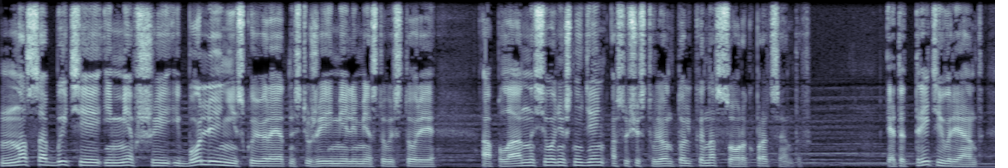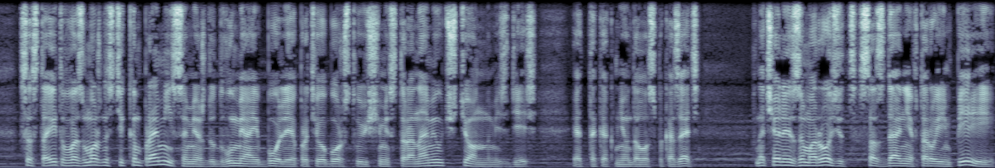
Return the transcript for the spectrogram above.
Но события, имевшие и более низкую вероятность, уже имели место в истории, а план на сегодняшний день осуществлен только на 40%. Этот третий вариант состоит в возможности компромисса между двумя и более противоборствующими сторонами, учтенными здесь – это, как мне удалось показать, вначале заморозит создание Второй империи,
